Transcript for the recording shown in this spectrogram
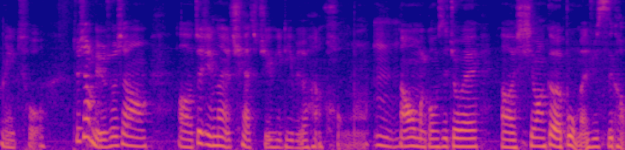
没错，就像比如说像。哦，最近那个 Chat GPT 不是很红吗？嗯，然后我们公司就会呃，希望各个部门去思考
